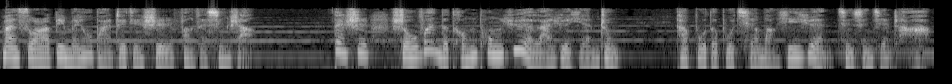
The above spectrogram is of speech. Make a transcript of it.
曼苏尔并没有把这件事放在心上，但是手腕的疼痛越来越严重，他不得不前往医院进行检查。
